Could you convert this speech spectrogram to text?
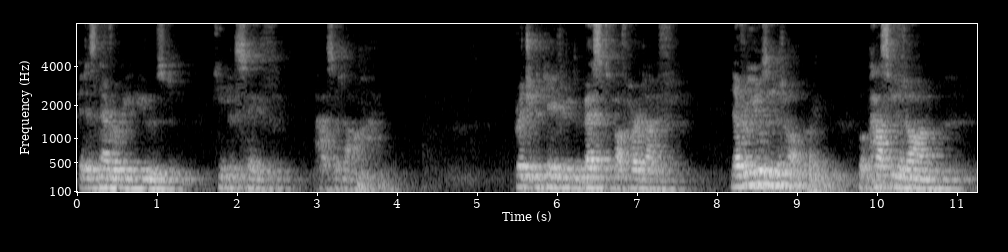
It has never been used. Keep it safe. Pass it on. Bridget gave you the best of her life. Never using it all, but passing it on,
